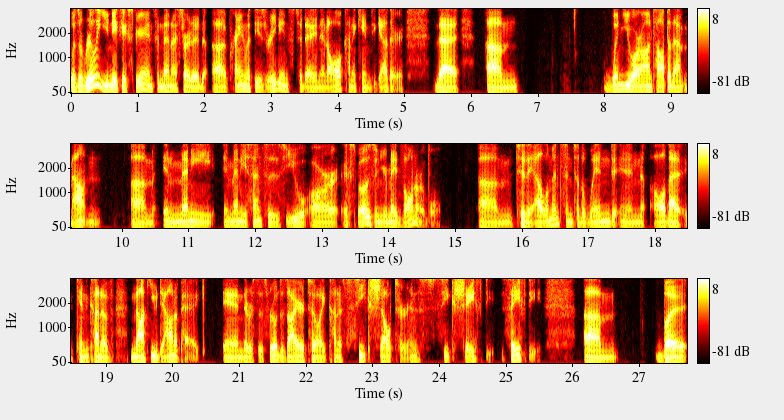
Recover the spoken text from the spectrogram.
was a really unique experience. And then I started uh, praying with these readings today, and it all kind of came together that um, when you are on top of that mountain, um, in many in many senses, you are exposed and you're made vulnerable um, to the elements and to the wind and all that can kind of knock you down a peg. And there was this real desire to like kind of seek shelter and seek safety safety. Um, but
